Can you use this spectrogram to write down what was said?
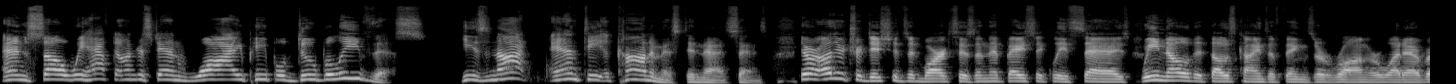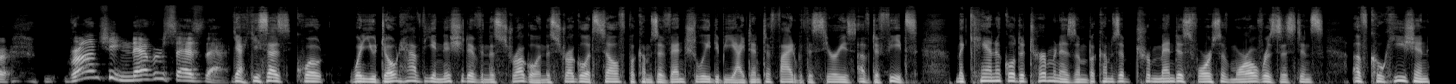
And so we have to understand why people do believe this. He's not anti-economist in that sense. There are other traditions in Marxism that basically says we know that those kinds of things are wrong or whatever. Gramsci never says that. Yeah, he says, quote, when you don't have the initiative in the struggle and the struggle itself becomes eventually to be identified with a series of defeats, mechanical determinism becomes a tremendous force of moral resistance, of cohesion,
